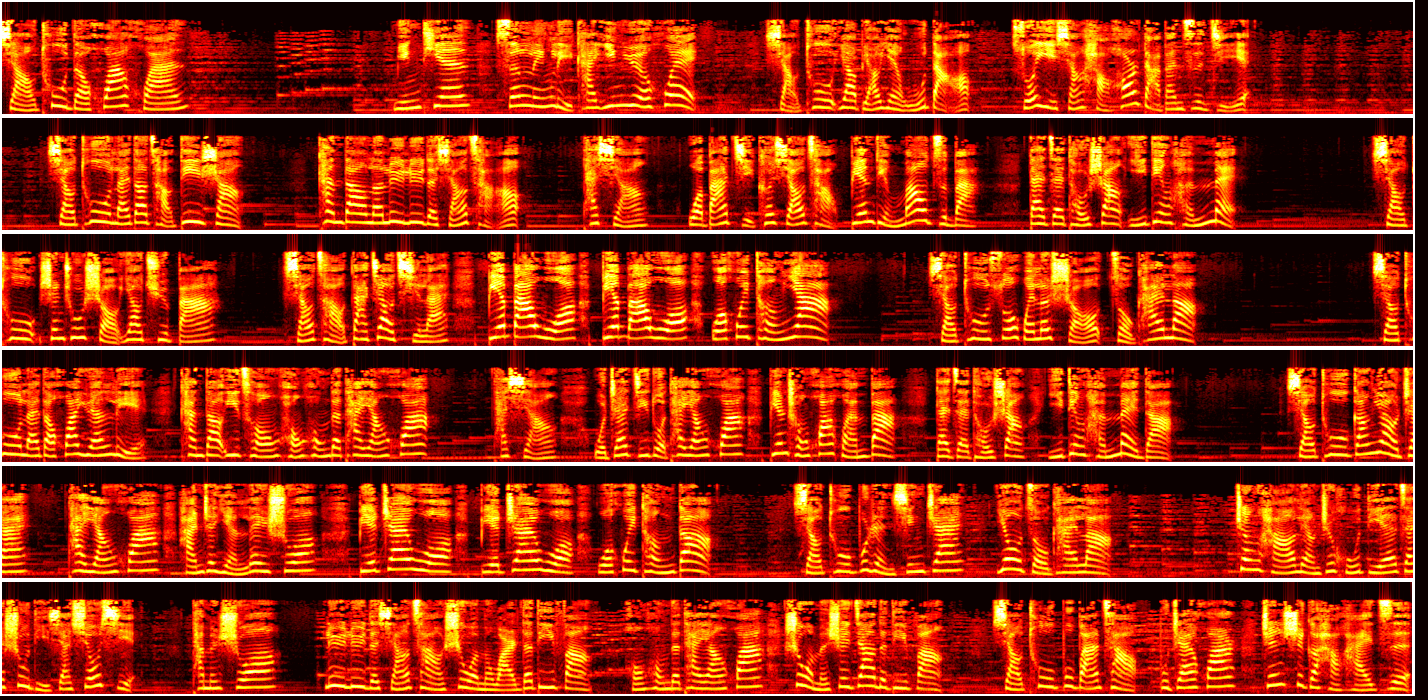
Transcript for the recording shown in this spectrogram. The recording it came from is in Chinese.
小兔的花环。明天森林里开音乐会，小兔要表演舞蹈，所以想好好打扮自己。小兔来到草地上，看到了绿绿的小草，它想：我把几棵小草编顶帽子吧，戴在头上一定很美。小兔伸出手要去拔，小草大叫起来：“别拔我！别拔我！我会疼呀！”小兔缩回了手，走开了。小兔来到花园里，看到一丛红红的太阳花，它想：“我摘几朵太阳花编成花环吧，戴在头上一定很美的。”小兔刚要摘。太阳花含着眼泪说：“别摘我，别摘我，我会疼的。”小兔不忍心摘，又走开了。正好两只蝴蝶在树底下休息，他们说：“绿绿的小草是我们玩的地方，红红的太阳花是我们睡觉的地方。小兔不拔草，不摘花，真是个好孩子。”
